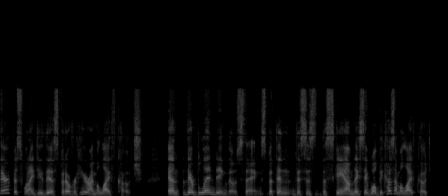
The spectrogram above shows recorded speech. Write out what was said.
therapist when I do this, but over here I'm a life coach and they're blending those things but then this is the scam. They say well because i'm a life coach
